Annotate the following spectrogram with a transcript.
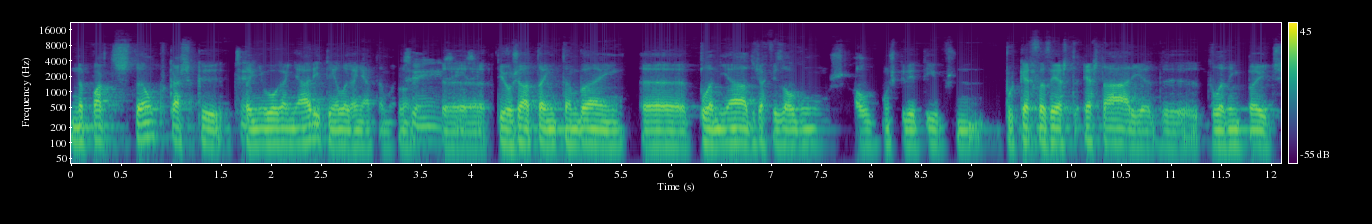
na parte de gestão, porque acho que sim. tenho a ganhar e tenho ele a ganhar também. Sim, sim, uh, sim. Eu já tenho também uh, planeado, já fiz alguns, alguns criativos, porque quero fazer esta, esta área de, de landing page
